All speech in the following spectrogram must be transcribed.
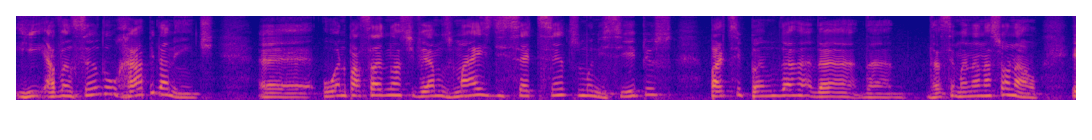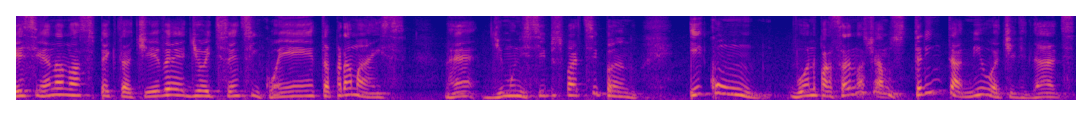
E avançando rapidamente. É, o ano passado nós tivemos mais de 700 municípios participando da, da, da, da Semana Nacional. Esse ano a nossa expectativa é de 850 para mais, né, de municípios participando. E com o ano passado nós tivemos 30 mil atividades,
